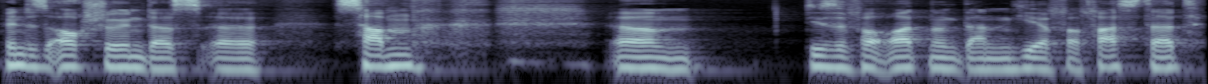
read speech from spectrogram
Finde es auch schön, dass äh, Sam ähm, diese Verordnung dann hier verfasst hat,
